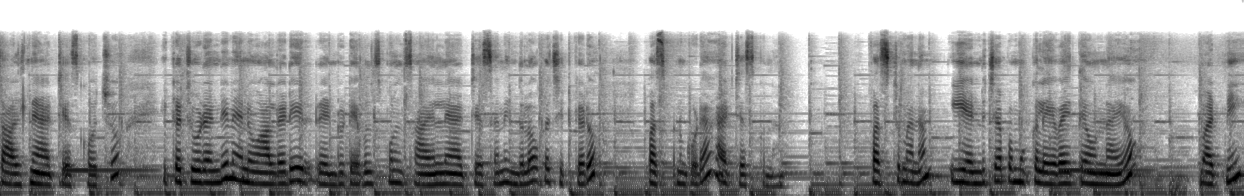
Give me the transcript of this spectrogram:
సాల్ట్ని యాడ్ చేసుకోవచ్చు. ఇక్కడ చూడండి నేను ఆల్రెడీ రెండు టేబుల్ స్పూన్స్ ఆయిల్ని యాడ్ చేశాను. ఇందులో ఒక చిటికెడు పసుపును కూడా యాడ్ చేసుకున్నాను. ఫస్ట్ మనం ఈ ఎండు చేప ముక్కలు ఏవైతే ఉన్నాయో వాటిని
